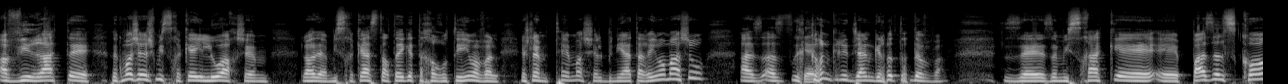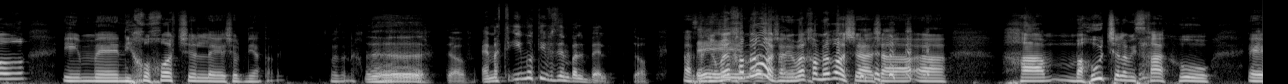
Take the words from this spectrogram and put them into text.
אווירת, אה, זה כמו שיש משחקי לוח שהם, לא יודע, משחקי אסטרטגיה תחרותיים, אבל יש להם תמה של בניית ערים או משהו, אז, אז כן. Concrete Jungle אותו דבר. זה, זה משחק אה, אה, פאזל score עם אה, ניחוחות של, אה, של בניית ערים. וזה נחמד. אה, טוב, הם מטעים אותי וזה מבלבל. טוב. אז אני אומר לך אה, מראש, אני אומר לך מראש, שה- שה- ה- המהות של המשחק הוא אה,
